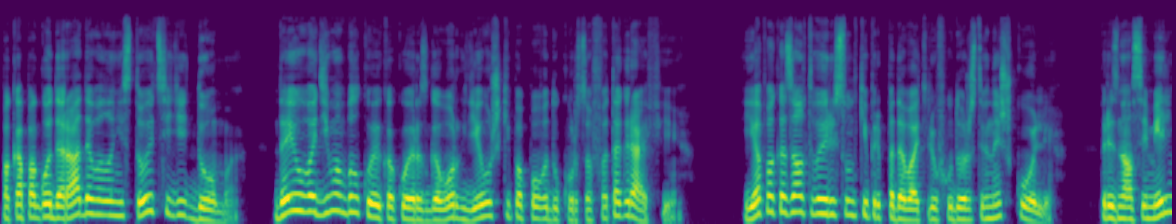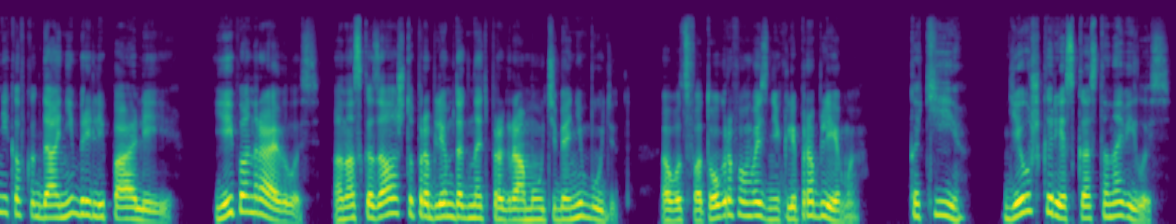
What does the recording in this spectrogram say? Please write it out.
Пока погода радовала, не стоит сидеть дома. Да и у Вадима был кое-какой разговор к девушке по поводу курсов фотографии. «Я показал твои рисунки преподавателю в художественной школе», признался Мельников, когда они брели по аллее. Ей понравилось. Она сказала, что проблем догнать программу у тебя не будет. А вот с фотографом возникли проблемы. «Какие?» Девушка резко остановилась.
